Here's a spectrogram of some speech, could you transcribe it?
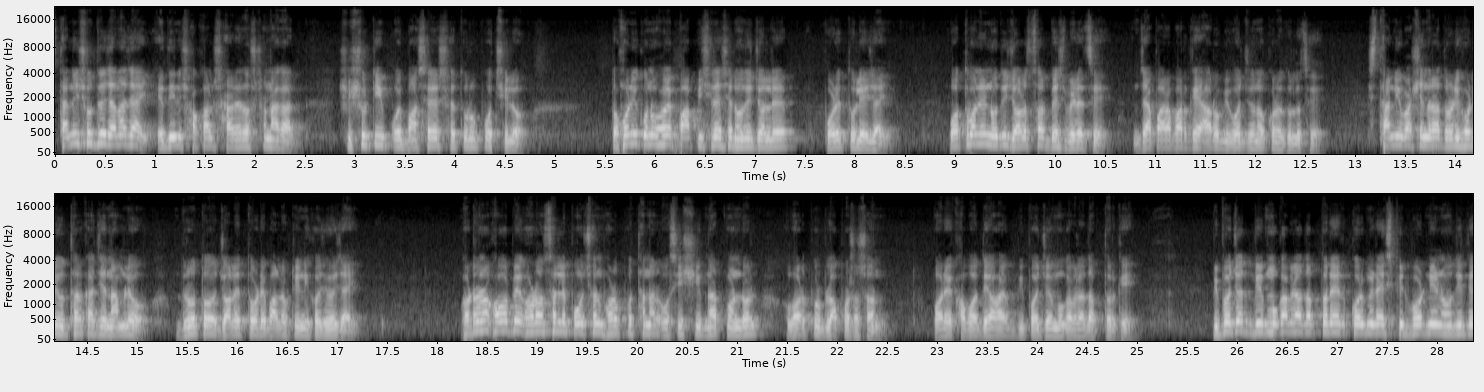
স্থানীয় সূত্রে জানা যায়, এদিন সকাল সাড়ে দশটা নাগাদ শিশুটি ওই বাঁশের সেতুর উপর ছিল। তখনই কোনোভাবে পা পিছলে সে নদীর জলে পড়ে তুলে যায়। বর্তমানে নদীর জলস্তর বেশ বেড়েছে, যা পারাপারকে আরও বিপজ্জনক করে তুলেছে। স্থানীয় বাসিন্দারা তড়িঘড়ি উদ্ধার কাজে নামলেও দ্রুত জলের তোড়ে বালকটি নিখোঁজ হয়ে যায়। ঘটনার খবর পেয়ে ঘটনাস্থলে পৌঁছন ভরতপুর থানার ওসি শিবনাথ মণ্ডল ও ভরতপুর ব্লক প্রশাসন। পরে খবর দেওয়া হয় বিপর্যয় মোকাবিলা দপ্তরকে। বিপর্যয় মোকাবিলা দপ্তরের কর্মীরা স্পিডবোট নিয়ে নদীতে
